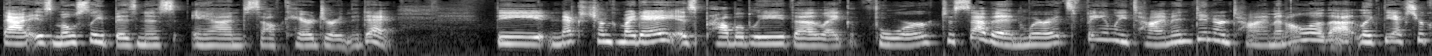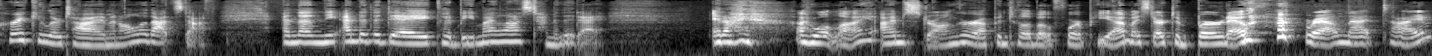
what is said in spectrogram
That is mostly business and self care during the day. The next chunk of my day is probably the like four to seven, where it's family time and dinner time and all of that, like the extracurricular time and all of that stuff. And then the end of the day could be my last time of the day. And I, I won't lie, I'm stronger up until about 4 p.m. I start to burn out around that time.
